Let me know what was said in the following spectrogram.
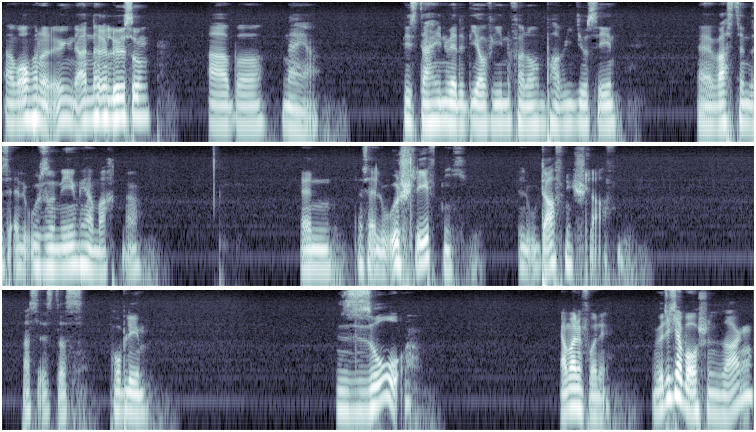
Da braucht man dann irgendeine andere Lösung. Aber naja. Bis dahin werdet ihr auf jeden Fall noch ein paar Videos sehen, äh, was denn das LU so nebenher macht. Ne? Denn das LU schläft nicht. LU darf nicht schlafen. Das ist das Problem. So. Ja, meine Freunde. Würde ich aber auch schon sagen,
